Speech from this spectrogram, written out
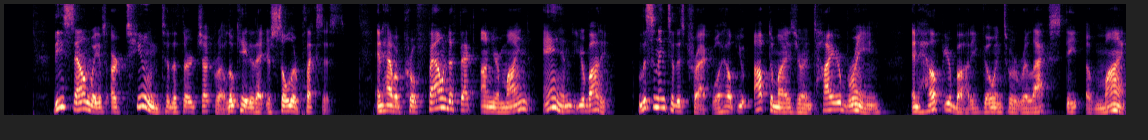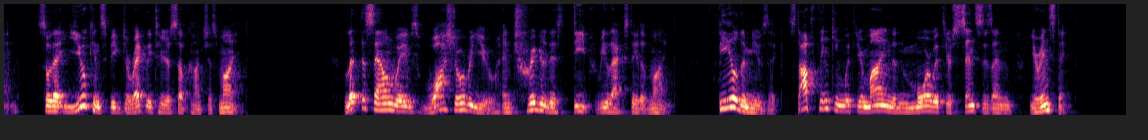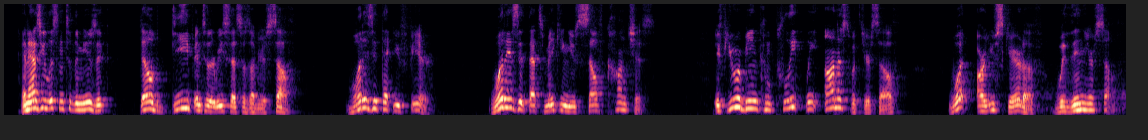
These sound waves are tuned to the third chakra located at your solar plexus and have a profound effect on your mind and your body. Listening to this track will help you optimize your entire brain and help your body go into a relaxed state of mind so that you can speak directly to your subconscious mind. Let the sound waves wash over you and trigger this deep, relaxed state of mind. Feel the music. Stop thinking with your mind and more with your senses and your instinct. And as you listen to the music, delve deep into the recesses of yourself. What is it that you fear? What is it that's making you self conscious? If you are being completely honest with yourself, what are you scared of within yourself?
